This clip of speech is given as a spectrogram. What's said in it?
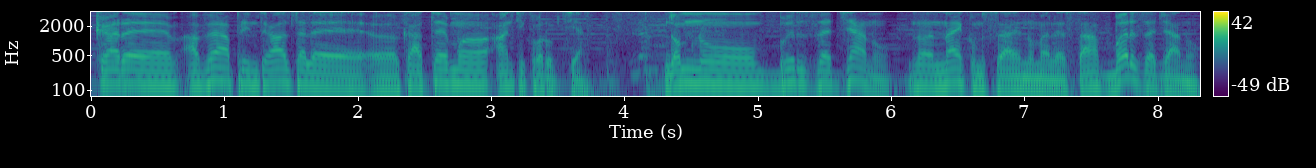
care avea, printre altele, uh, ca temă anticorupția. Domnul Bârzăgeanu, nu, n-ai cum să ai numele ăsta, Bărzăgeanu.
